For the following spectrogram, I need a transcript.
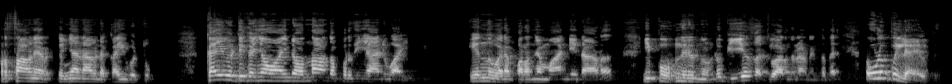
പ്രസ്താവന ഇറക്കും ഞാൻ അവന്റെ കൈ വെട്ടും. കൈ വെട്ടി കഴിഞ്ഞാൽ അതിന്റെ ഒന്നാമത്തെ പ്രതി ഞാനും ആയിരിക്കും എന്ന് വരെ പറഞ്ഞ മാന്യനാണ് ഇപ്പൊ വന്നിരുന്നുണ്ട്. ബി എസ്. അച്യുതാനന്ദനാണ് എന്നത് ഉളുപ്പില്ല അയാൾക്ക്.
